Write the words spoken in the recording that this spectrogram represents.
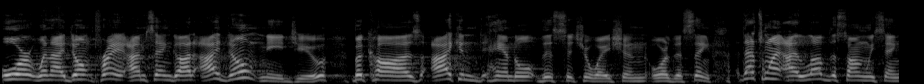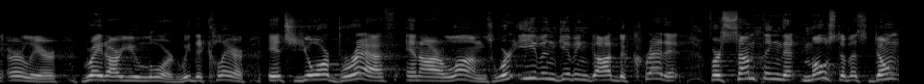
Or when I don't pray, I'm saying, God, I don't need you because I can handle this situation or this thing. That's why I love the song we sang earlier, Great Are You, Lord. We declare it's your breath in our lungs. We're even giving God the credit for something that most of us don't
